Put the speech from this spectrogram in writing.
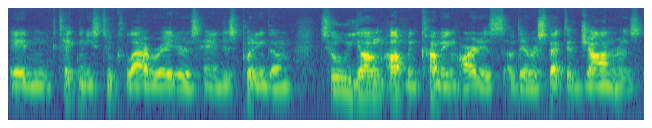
in taking these two collaborators and just putting them two young up and coming artists of their respective genres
